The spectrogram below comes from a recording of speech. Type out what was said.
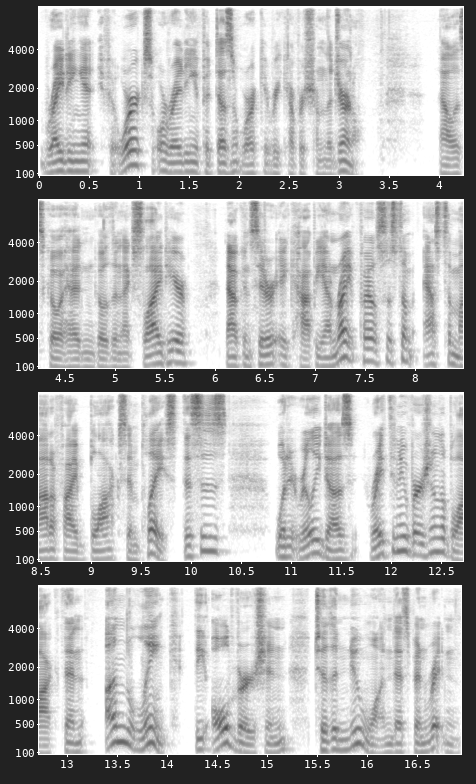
writing it if it works or writing if it doesn't work, it recovers from the journal. Now let's go ahead and go to the next slide here. Now consider a copy on write file system asked to modify blocks in place. This is what it really does, write the new version of the block, then unlink the old version to the new one that's been written.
